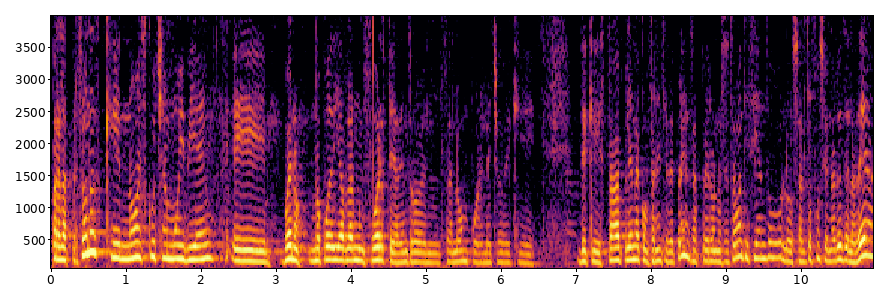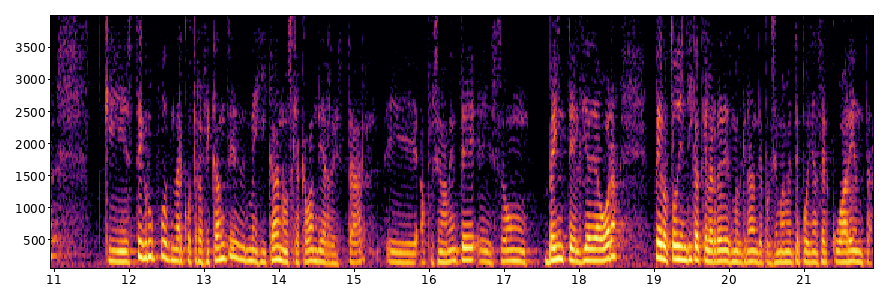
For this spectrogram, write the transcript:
Para las personas que no escuchan muy bien, eh, bueno, no podía hablar muy fuerte adentro del salón por el hecho de que, de que estaba en plena conferencia de prensa, pero nos estaban diciendo los altos funcionarios de la DEA que este grupo de narcotraficantes mexicanos que acaban de arrestar, eh, aproximadamente eh, son 20 el día de ahora, pero todo indica que la red es más grande, aproximadamente podrían ser 40.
